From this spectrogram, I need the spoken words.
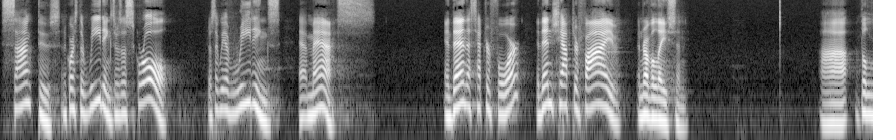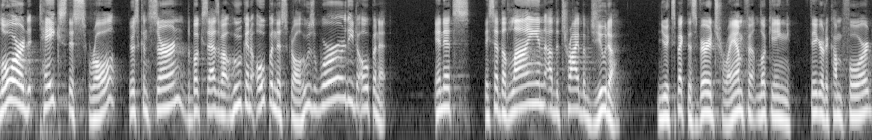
Sanctus. And of course, the readings, there's a scroll, just like we have readings at Mass. And then that's chapter 4. And then chapter 5 in Revelation. Uh, the Lord takes this scroll. There's concern, the book says, about who can open this scroll, who's worthy to open it. And it's, they said, the lion of the tribe of Judah. And you expect this very triumphant looking figure to come forward.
